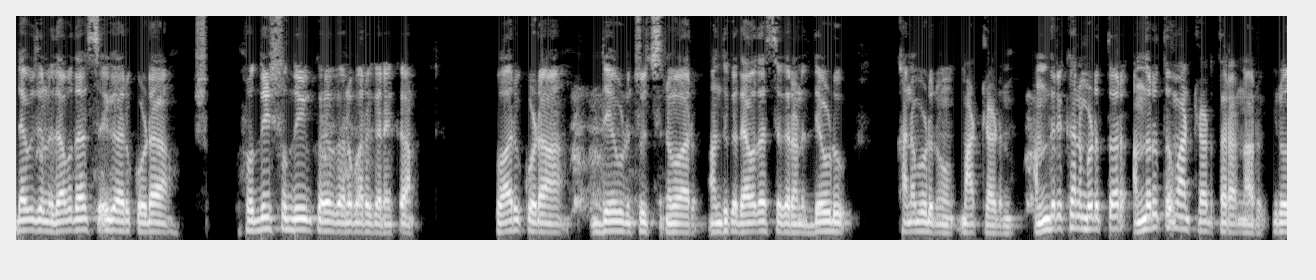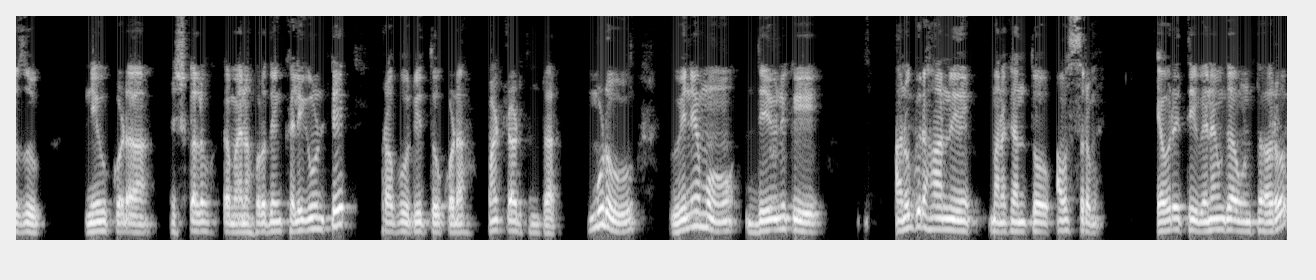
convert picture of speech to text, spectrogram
దైవజనులు దేవదాసయ్య గారు కూడా హృదయ శుద్ధి కలవారు గనక వారు కూడా దేవుడు చూసిన వారు అందుకే దేవదాస గారు దేవుడు కనబడును మాట్లాడను. అందరు కనబడతారు అందరితో మాట్లాడతారు అన్నారు. ఈరోజు నీవు కూడా నిష్కలకమైన హృదయం కలిగి ఉంటే ప్రభు నీతో కూడా మాట్లాడుతుంటారు. మూడు వినయము దేవునికి అనుగ్రహాన్ని మనకెంతో అవసరం. ఎవరైతే వినయంగా ఉంటారో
